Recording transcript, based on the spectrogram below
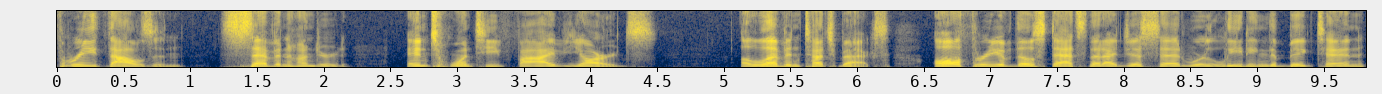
3,725 yards, 11 touchbacks. All three of those stats that I just said were leading the Big Ten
